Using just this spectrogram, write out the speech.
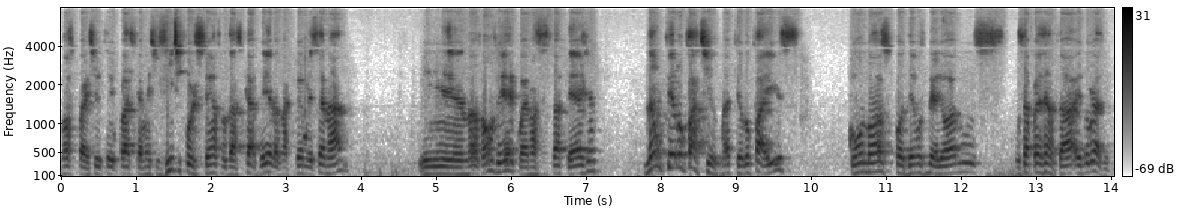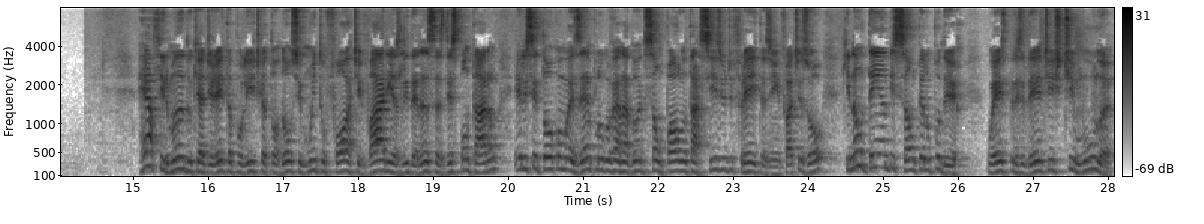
Nosso partido tem praticamente 20% das cadeiras na Câmara e Senado. E nós vamos ver qual é a nossa estratégia, não pelo partido, mas pelo país, como nós podemos melhor nos, nos apresentar aí no Brasil. Reafirmando que a direita política tornou-se muito forte e várias lideranças despontaram, ele citou como exemplo o governador de São Paulo, Tarcísio de Freitas, e enfatizou que não tem ambição pelo poder. O ex-presidente estimula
